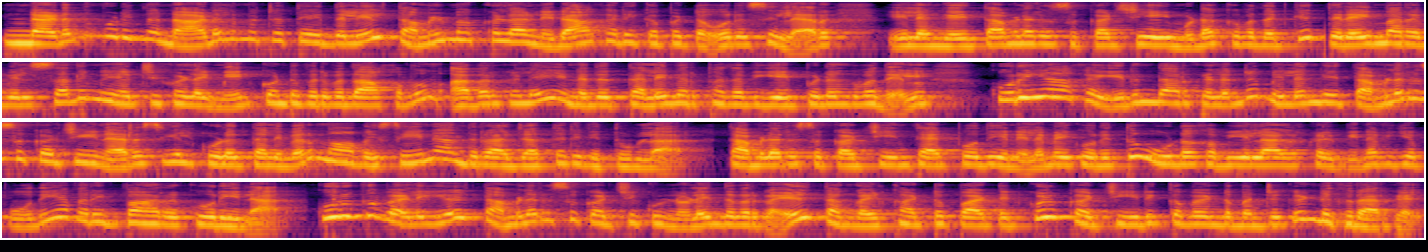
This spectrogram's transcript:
நடந்து முடிந்த நாடாளுமன்ற தேர்தலில் தமிழ் மக்களால் நிராகரிக்கப்பட்ட ஒரு சிலர் இலங்கை தமிழரசு கட்சியை முடக்குவதற்கு திரைமறைவில் சதி முயற்சிகளை மேற்கொண்டு வருவதாகவும் அவர்களே எனது தலைவர் பதவியை பிடுங்குவதில் குறியாக இருந்தார்கள் என்றும் இலங்கை தமிழரசு கட்சியின் அரசியல் குழு தலைவர் மாவை சீனாந்தராஜா தெரிவித்துள்ளார். தமிழரசு கட்சியின் தற்போதைய நிலைமை குறித்து ஊடகவியலாளர்கள் வினவிய போதே அவர் இவ்வாறு கூறினார். வழியில் தமிழரசு கட்சிக்குள் நுழைந்தவர்கள் தங்கள் கட்டுப்பாட்டிற்குள் கட்சி இருக்க வேண்டும் என்று எண்ணுகிறார்கள்.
